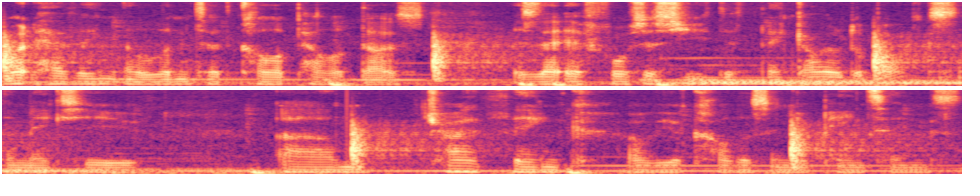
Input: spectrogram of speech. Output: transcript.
what having a limited color palette does is that it forces you to think out of the box. It makes you um, try to think of your colors in your paintings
